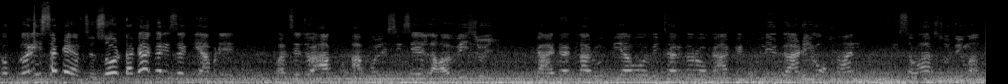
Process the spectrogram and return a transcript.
તો કરી શકે એમ છે. સો ટકા કરી શકીએ. આપણી પાસે જો આ પોલિસી છે એ લાવવી જોઈએ. કે આટલા આટલા રૂપિયાઓ વિચાર કરો કે આ કેટલી ગાડીઓ સાંજથી સવાર સુધીમાં,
